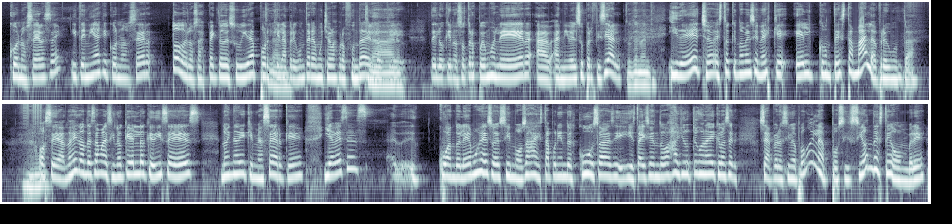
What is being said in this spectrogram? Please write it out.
conocerse y tenía que conocer todos los aspectos de su vida porque Claro. la pregunta era mucho más profunda de, Claro. lo, que, de lo que nosotros podemos leer a, a nivel superficial. Totalmente. Y de hecho, esto que no mencioné es que él contesta mal la pregunta. O sea, no es que contesta mal, sino que él lo que dice es, no hay nadie que me acerque. Y a veces, eh, cuando leemos eso, decimos, ah, está poniendo excusas y, y está diciendo, ah, yo no tengo nadie que me acerque. O sea, pero si me pongo en la posición de este hombre,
